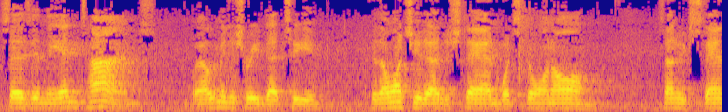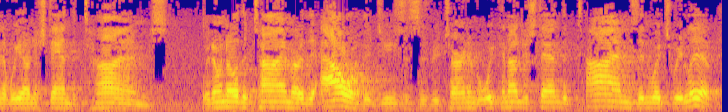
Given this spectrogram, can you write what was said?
says, In the end times, well, let me just read that to you because I want you to understand what's going on. To understand that we understand the times. We don't know the time or the hour that Jesus is returning, but we can understand the times in which we live.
